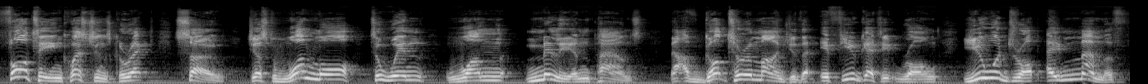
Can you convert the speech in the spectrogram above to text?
14 questions correct, so just one more to win one million pounds. Now, I've got to remind you that if you get it wrong, you would drop a mammoth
